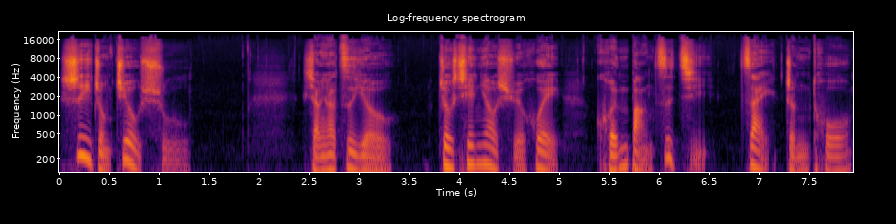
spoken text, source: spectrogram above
是一种救赎。想要自由，就先要学会捆绑自己，再挣脱。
